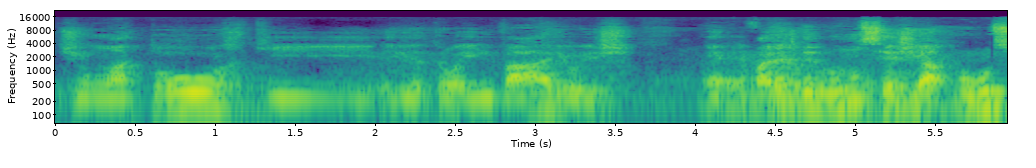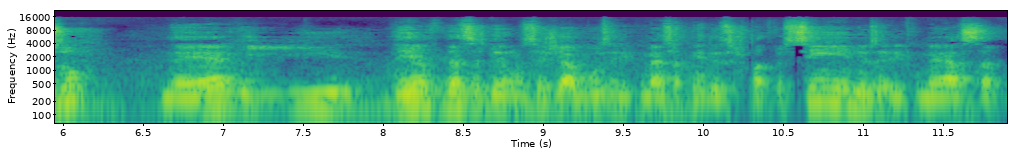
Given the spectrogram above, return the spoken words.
de um ator que ele entrou aí em vários, é, várias denúncias de abuso, né? e dentro dessas denúncias de abuso ele começa a perder seus patrocínios, ele começa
